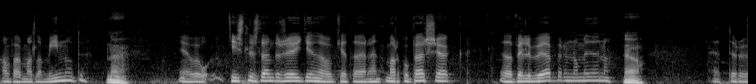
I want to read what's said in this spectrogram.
hann fær með alla mínútu. Nei, ef Gísli stendur sig ekki þá geta þeir hent Marko Bersjak eða Filip Weberinn á miðina já. Þetta eru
